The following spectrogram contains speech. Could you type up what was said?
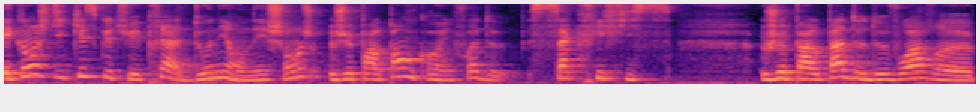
Et quand je dis qu'est-ce que tu es prêt à donner en échange, je parle pas encore une fois de sacrifice. Je parle pas de devoir, euh,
